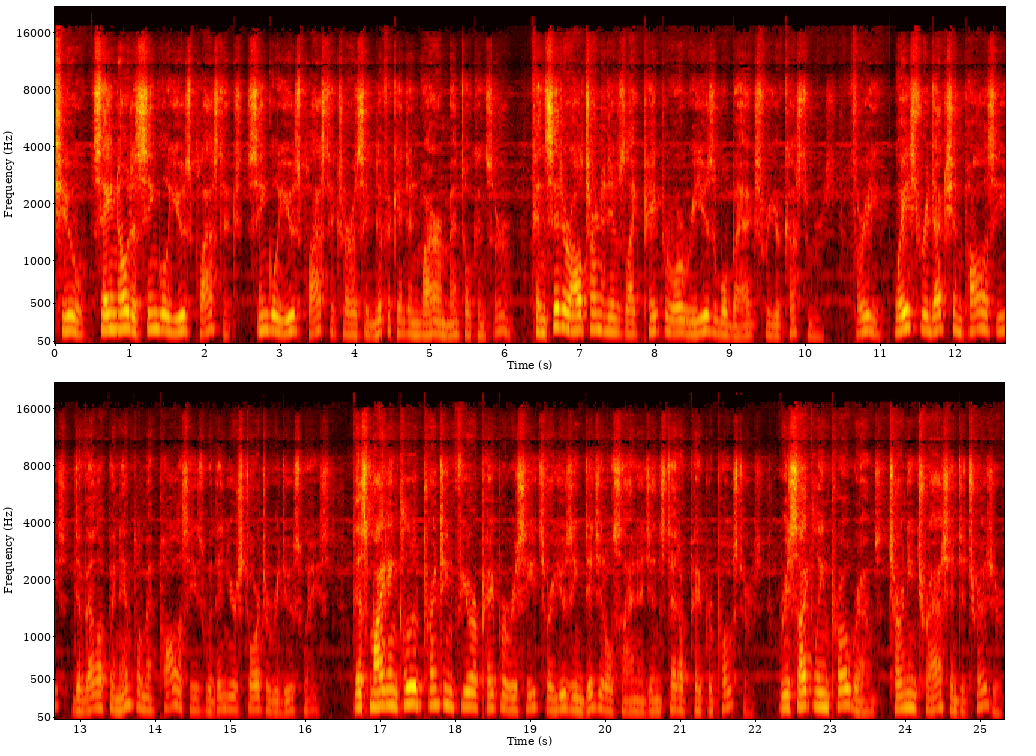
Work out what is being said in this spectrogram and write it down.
Two, say no to single use plastics. Single use plastics are a significant environmental concern. Consider alternatives like paper or reusable bags for your customers. Three, waste reduction policies. Develop and implement policies within your store to reduce waste. This might include printing fewer paper receipts or using digital signage instead of paper posters recycling programs, turning trash into treasure.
